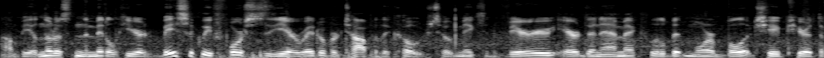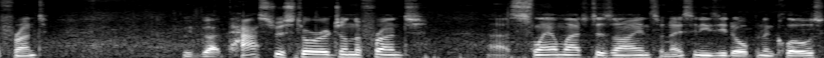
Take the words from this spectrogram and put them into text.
Uh, but you'll notice in the middle here, it basically forces the air right over top of the coach. So it makes it very aerodynamic, a little bit more bullet shaped here at the front. We've got pass-through storage on the front, uh, slam latch design, so nice and easy to open and close.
